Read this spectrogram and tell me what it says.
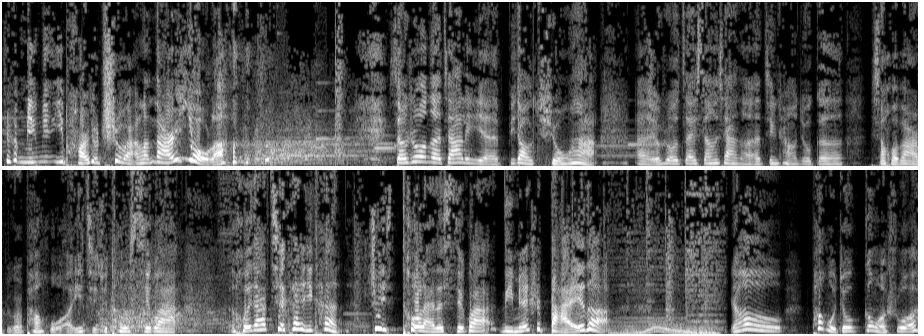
这个明明一盘就吃完了，哪儿有了？小时候呢，家里也比较穷哈，呃，有时候在乡下呢，经常就跟小伙伴，比如说胖虎一起去偷西瓜，回家切开一看，这偷来的西瓜里面是白的，然后胖虎就跟我说：“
